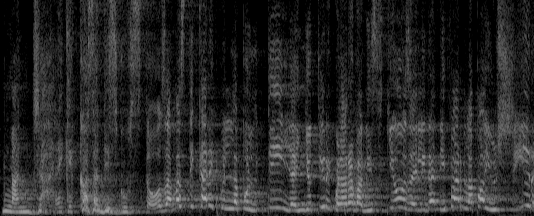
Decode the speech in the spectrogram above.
mangiare, che cosa disgustosa! Masticare quella poltiglia, inghiottire quella roba vischiosa e l'idea di farla poi uscire!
